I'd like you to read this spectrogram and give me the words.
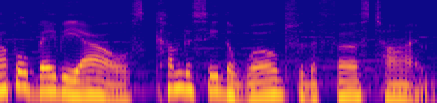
Couple baby owls come to see the world for the first time.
